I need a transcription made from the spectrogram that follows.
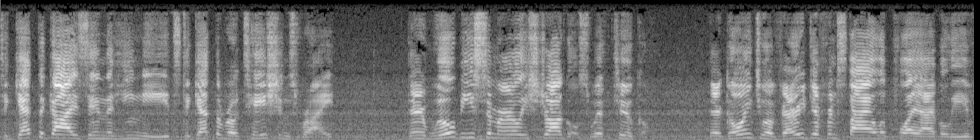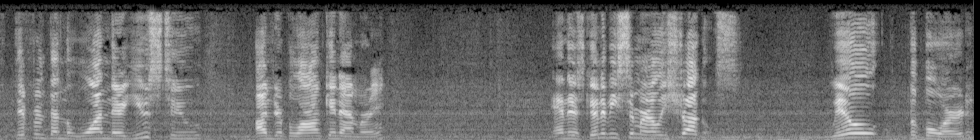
to get the guys in that he needs, to get the rotations right. There will be some early struggles with Tuchel. They're going to a very different style of play, I believe, different than the one they're used to under Blanc and Emery. And there's going to be some early struggles. Will the board,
